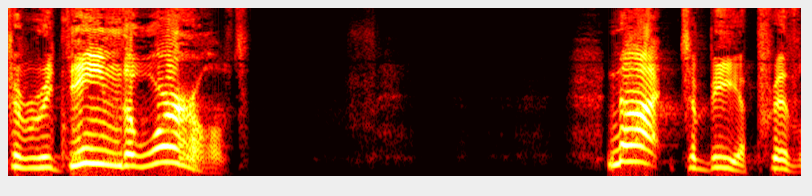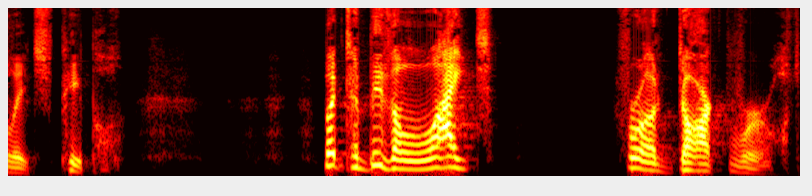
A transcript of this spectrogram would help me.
to redeem the world, not to be a privileged people, but to be the light for a dark world.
